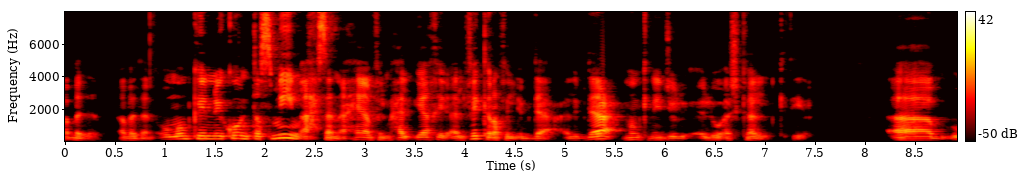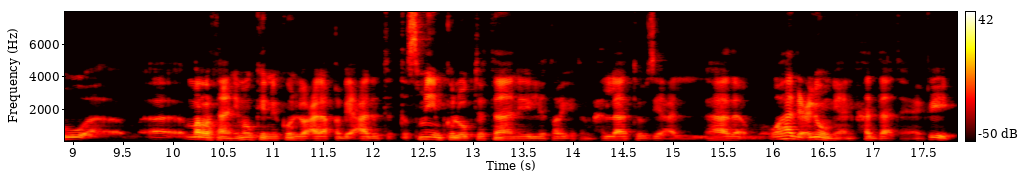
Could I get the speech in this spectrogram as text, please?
ابدا ابدا. وممكن يكون تصميم أحسن أحيانا في المحل. يا أخي الفكرة في الإبداع. الإبداع ممكن يجي له أشكال كثير. آه آه، مرة ثانية ممكن يكون له علاقة بإعادة التصميم كل وقت الثاني لطريقة المحلات توزيع هذا وهذه علوم يعني في حد ذاتها يعني في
